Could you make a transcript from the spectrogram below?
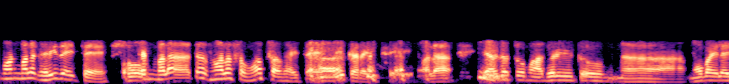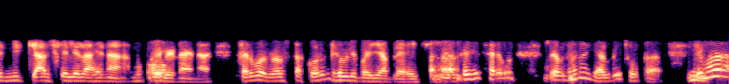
म्हणून मला घरी जायचंय. हो. कारण मला आता मला संवाद साधायचा आहे. हा. हे करायचंय. मला याचा तो माधुरी तो मोबाईल आहे. मी चार्ज केलेला आहे ना बुक हो. आहे ना सर्व व्यवस्था करून ठेवली पाहिजे आपल्या ह्याची हा. असं हे सर्व व्यवधान जागृत होतात. तेव्हा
